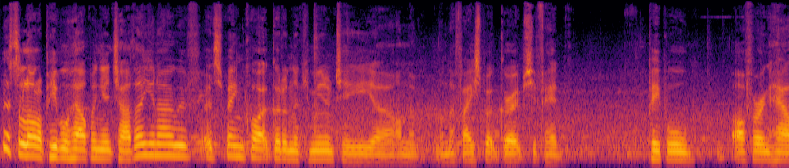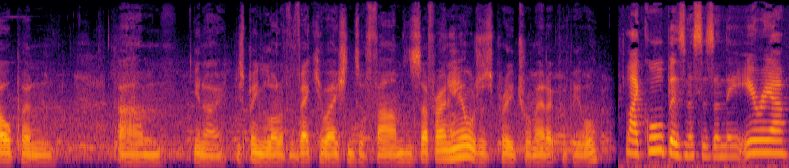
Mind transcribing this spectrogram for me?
there's a lot of people helping each other. You know, it's been quite good in the community uh, on the on the Facebook groups. You've had people offering help and um, you know, there's been a lot of evacuations of farms and stuff around here, which is pretty traumatic for people. Like all businesses in the area,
